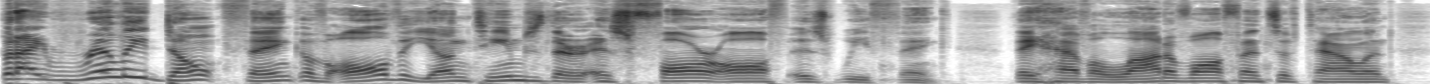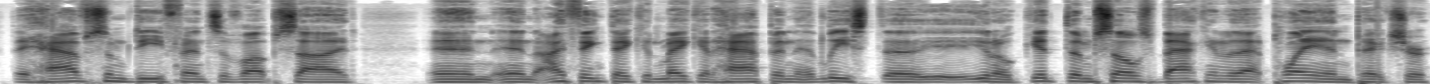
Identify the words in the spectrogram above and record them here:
But I really don't think of all the young teams they're as far off as we think. They have a lot of offensive talent. They have some defensive upside, and and I think they can make it happen. At least uh, you know get themselves back into that play-in picture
